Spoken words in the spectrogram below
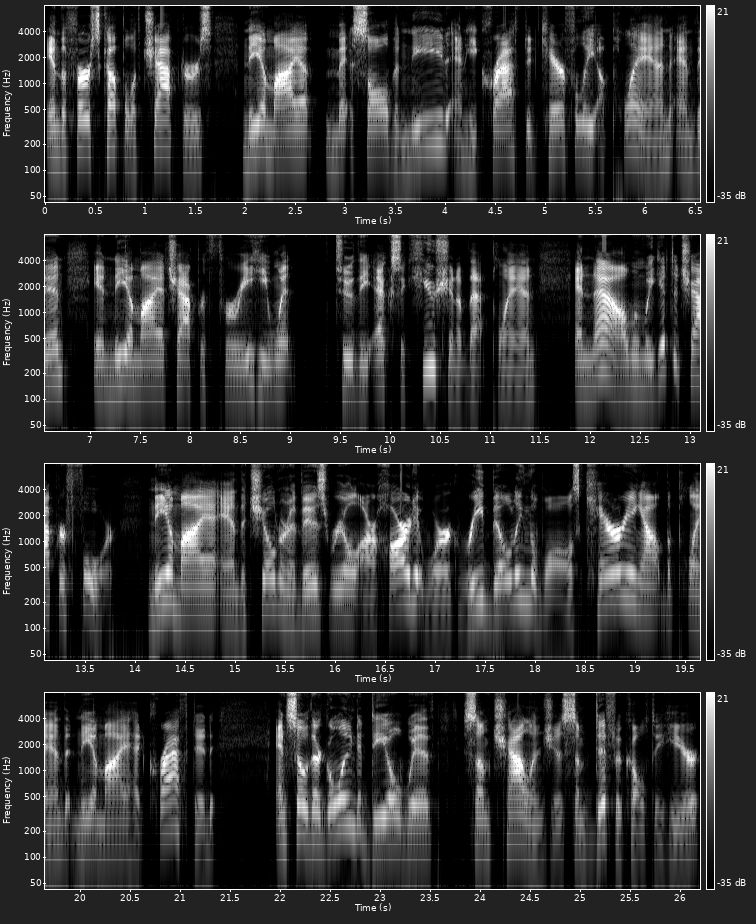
In the first couple of chapters, Nehemiah saw the need and he crafted carefully a plan. And then in Nehemiah chapter 3, he went to the execution of that plan. And now, when we get to chapter 4, Nehemiah and the children of Israel are hard at work rebuilding the walls, carrying out the plan that Nehemiah had crafted. And so they're going to deal with some challenges, some difficulty here.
